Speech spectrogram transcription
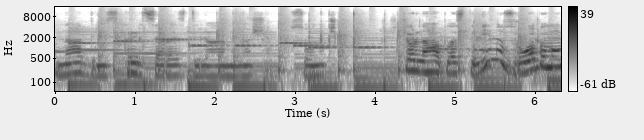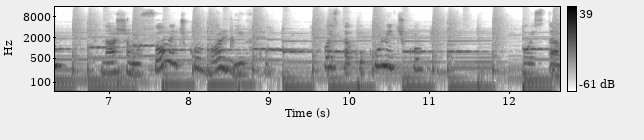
надріз. Крильця розділяємо наше сонечко. З чорного пластиліну зробимо нашому сонечку голівку. Ось таку кулечку. Ось так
